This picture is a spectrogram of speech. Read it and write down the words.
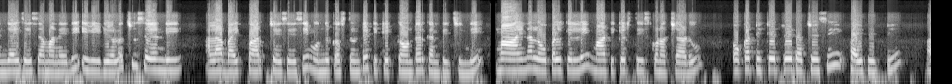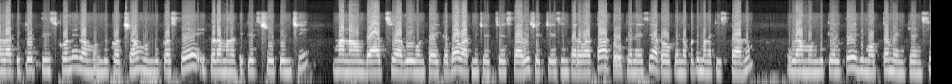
ఎంజాయ్ చేసామనేది ఈ వీడియోలో చూసేయండి. అలా బైక్ పార్క్ చేసేసి ముందుకు వస్తుంటే టికెట్ కౌంటర్ కనిపించింది. మా ఆయన లోపలికి వెళ్ళి మా టికెట్స్ తీసుకొని వచ్చాడు. ఒక టికెట్ రేట్ వచ్చేసి ఫైవ్ ఫిఫ్టీ. అలా టికెట్ తీసుకొని ఇలా ముందుకు వచ్చాం ముందుకు వస్తే ఇక్కడ మన టికెట్స్ చూపించి మన బ్యాగ్స్ అవి ఉంటాయి కదా వాటిని చెక్ చేస్తారు. చెక్ చేసిన తర్వాత టోకెన్ వేసి ఆ టోకెన్ ఒకటి మనకి ఇస్తారు. ఇలా ముందుకెళ్తే ఇది మొత్తం ఎంట్రెన్స్.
